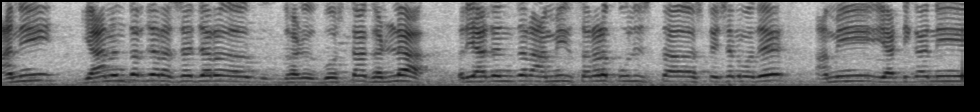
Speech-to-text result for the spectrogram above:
आणि यानंतर जर अशा जर घड घोषणा घडल्या तर यानंतर आम्ही सरळ पोलीस स्टेशनमध्ये आम्ही या ठिकाणी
